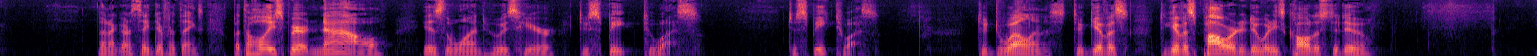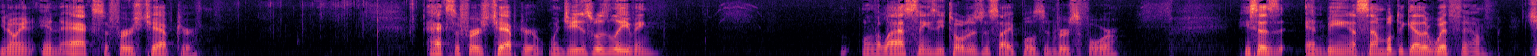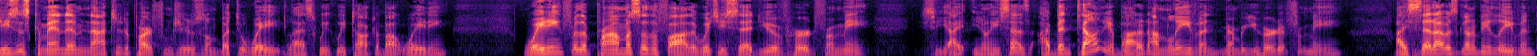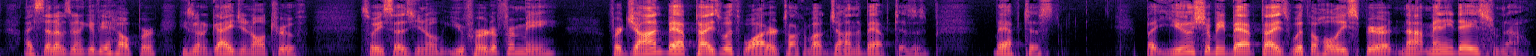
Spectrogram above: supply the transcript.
They're not going to say different things. But the Holy Spirit now is the one who is here to speak to us. To speak to us. To dwell in us, to give us to give us power to do what he's called us to do. You know, in, in Acts the first chapter, Acts the first chapter, when Jesus was leaving, one of the last things he told his disciples in verse 4, he says, And being assembled together with them, Jesus commanded them not to depart from Jerusalem, but to wait. Last week we talked about waiting. Waiting for the promise of the Father, which he said, You have heard from me. See, I, you know, he says, I've been telling you about it. I'm leaving. Remember, you heard it from me. I said I was going to be leaving. I said I was going to give you a helper. He's going to guide you in all truth. So he says, You know, you've heard it from me. For John baptized with water, talking about John the Baptist, Baptist, but you shall be baptized with the Holy Spirit not many days from now.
